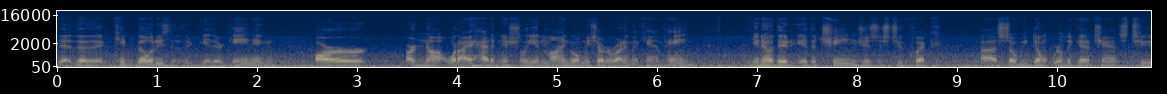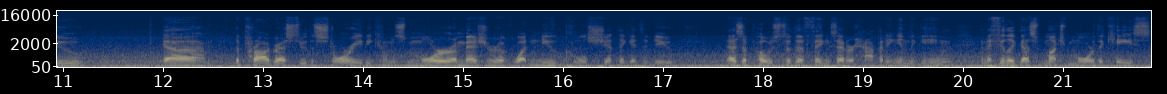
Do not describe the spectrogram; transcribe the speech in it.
the, the, the, capabilities that they're, they're gaining are are not what I had initially in mind when we started running the campaign. You know, the, the change is just too quick, uh, so we don't really get a chance to. Uh, the progress through the story becomes more a measure of what new cool shit they get to do, as opposed to the things that are happening in the game. And I feel like that's much more the case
